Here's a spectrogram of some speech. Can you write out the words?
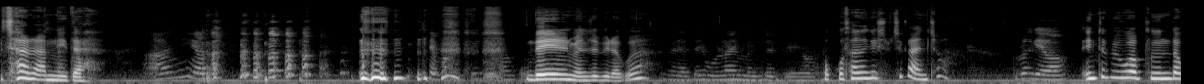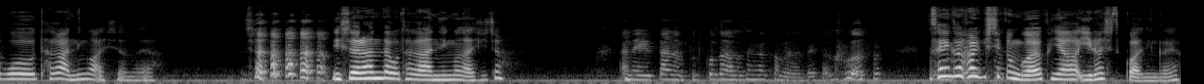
잘합니다. 아니야. 내일 면접이라고요? 네, 내일 온라인 면접이에요. 먹고 사는 게 쉽지가 않죠? 그러게요. 인터뷰가 붙는다고 다가 아닌 거 아시잖아요. 입사를 한다고 다가 아닌 건 아시죠? 아, 네, 일단은 붙고 나서 생각하면 안 될까, 그건. 생각하기 싫은 거예요? 그냥 일하실 거 아닌가요?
